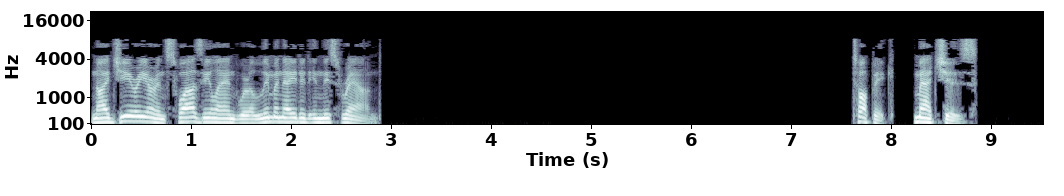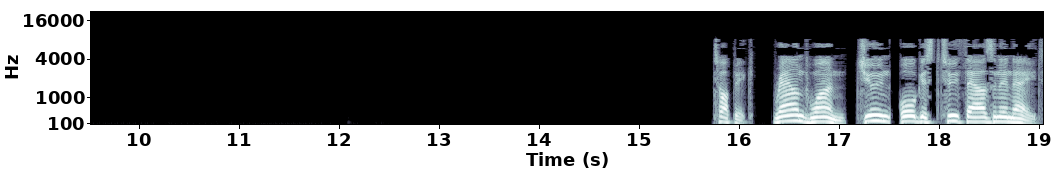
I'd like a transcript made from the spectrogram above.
Nigeria and Swaziland were eliminated in this round. Topic: Matches. Topic: Round 1, June, August 2008.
